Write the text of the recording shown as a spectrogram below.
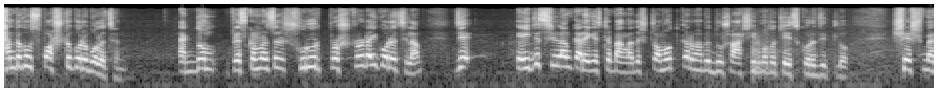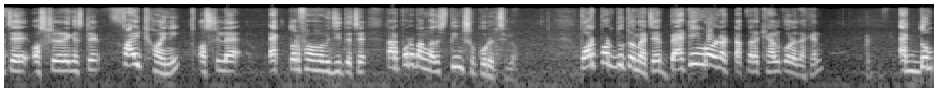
শান্ত খুব স্পষ্ট করে বলেছেন, একদম প্রেস কনফারেন্সের শুরুর প্রশ্নটাই করেছিলাম যে এই যে শ্রীলঙ্কার এগেনস্টে বাংলাদেশ চমৎকারভাবে দুশো আশির মতো চেস করে জিতলো। শেষ ম্যাচে অস্ট্রেলিয়ার এগেনস্টে ফাইট হয়নি। অস্ট্রেলিয়া একতরফাভাবে জিতেছে তারপরে বাংলাদেশ তিনশো করেছিল। পরপর দুটো ম্যাচে ব্যাটিং অর্ডারটা আপনারা খেয়াল করে দেখেন। একদম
